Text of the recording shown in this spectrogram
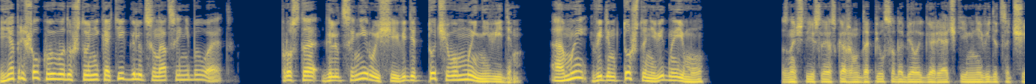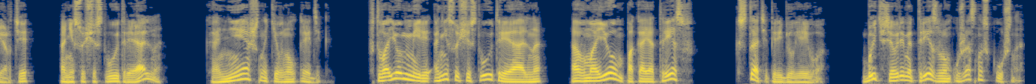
И я пришел к выводу, что никаких галлюцинаций не бывает. Просто галлюцинирующий видит то, чего мы не видим, а мы видим то, что не видно ему. Значит, если я, скажем, допился до белой горячки и мне видятся черти, они существуют реально? Конечно, кивнул Эдик. В твоем мире они существуют реально, а в моем, пока я трезв... Кстати, перебил я его, быть все время трезвым ужасно скучно.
